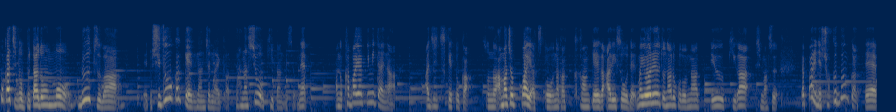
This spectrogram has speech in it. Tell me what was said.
十勝の豚丼も、ルーツは、えっと、静岡県なんじゃないかって話を聞いたんですよね。あの、かば焼きみたいな味付けとか、その甘じょっぱいやつとなんか関係がありそうで、まあ、言われるとなるほどなっていう気がします。やっぱりね、食文化って、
